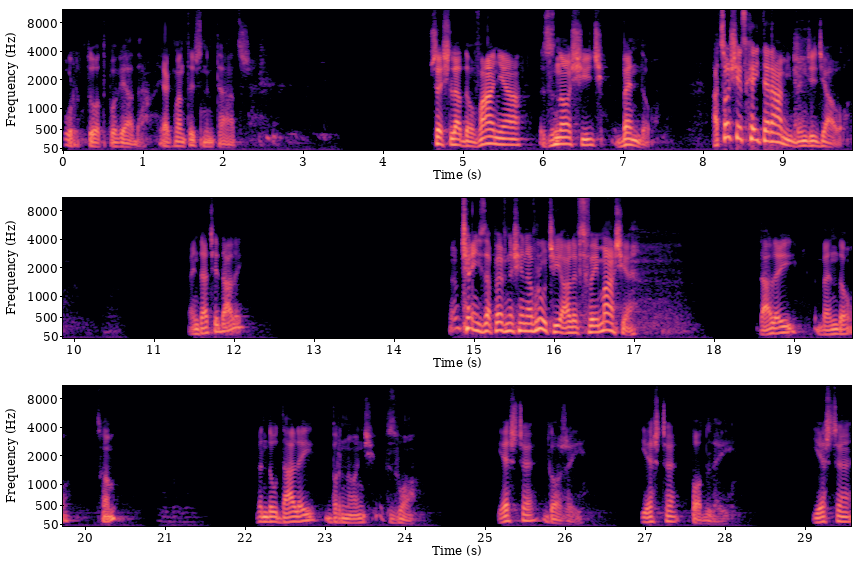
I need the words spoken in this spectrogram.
Ur tu odpowiada, jak w antycznym teatrze. Prześladowania znosić będą. A co się z hejterami będzie działo? Pamiętacie dalej? No, Część zapewne się nawróci, ale w swojej masie. Dalej będą, słucham? Będą dalej brnąć w zło. Jeszcze gorzej, jeszcze podlej, jeszcze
